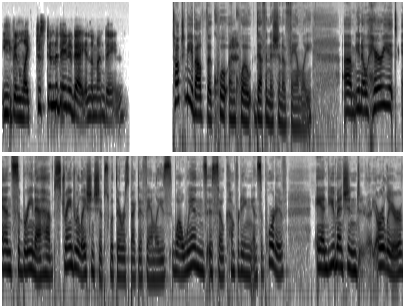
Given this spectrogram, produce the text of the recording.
even like just in the day to day in the mundane Talk to me about the quote unquote definition of family. Um, you know, Harriet and Sabrina have strained relationships with their respective families, while Wyn's is so comforting and supportive. And you mentioned earlier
